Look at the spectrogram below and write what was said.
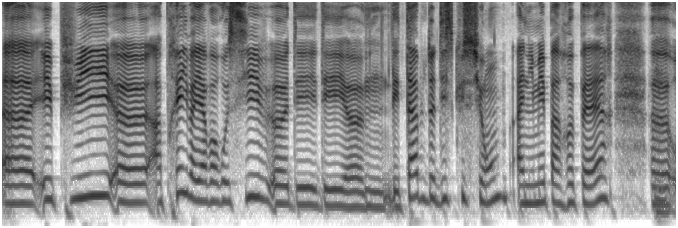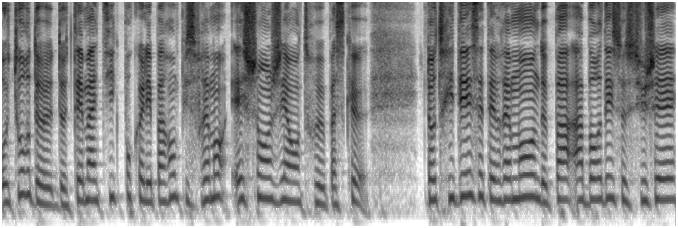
Et puis, après, il va y avoir aussi des, des tables de discussion animées par repères euh, autour de, thématiques pour que les parents puissent vraiment échanger entre eux. Parce que notre idée, c'était vraiment de ne pas aborder ce sujet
